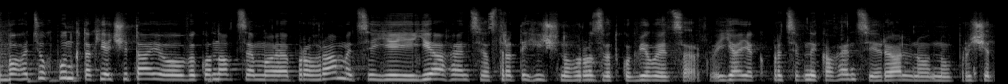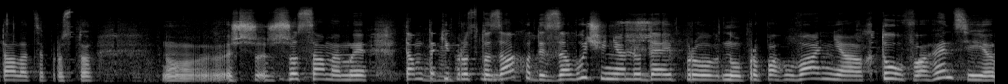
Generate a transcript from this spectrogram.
В багатьох пунктах я читаю виконавцем е, програми цієї є агенція стратегічного розвитку Білої церкви. Я, як працівник агенції, реально ну прочитала це просто. Ну що, що саме ми там такі просто заходи, залучення людей, про ну пропагування. Хто в агенції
